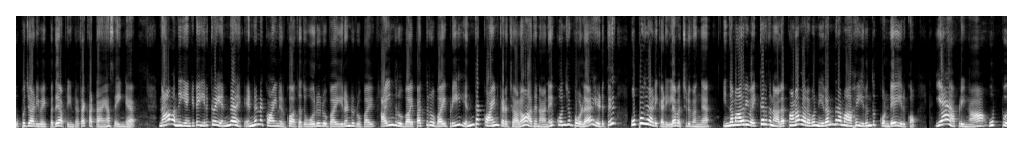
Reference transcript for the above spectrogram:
உப்பு ஜாடி வைப்பது அப்படின்றத கட்டாயம் செய்யுங்க. நான் வந்து என்கிட்ட இருக்கிற என்ன என்னென்ன காயின் இருக்கோ அதாவது ஒரு ரூபாய் இரண்டு ரூபாய் ஐந்து ரூபாய் பத்து ரூபாய் இப்படி எந்த காயின் கிடைச்சாலும் அதை நான் கொஞ்சம் போல் எடுத்து உப்பு ஜாடி கடியில் வச்சுடுவேங்க. இந்த மாதிரி வைக்கிறதுனால பணவரவு நிரந்தரமாக இருந்து கொண்டே இருக்கும். ஏன் அப்படின்னா உப்பு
